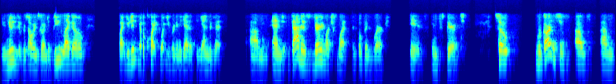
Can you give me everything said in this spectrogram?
You knew that it was always going to be Lego, but you didn't know quite what you were going to get at the end of it. Um, and that is very much what an open work is in spirit. So regardless of, of um,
